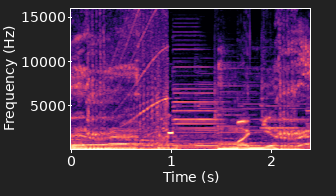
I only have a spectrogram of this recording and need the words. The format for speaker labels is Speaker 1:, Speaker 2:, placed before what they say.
Speaker 1: Терра Манера.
